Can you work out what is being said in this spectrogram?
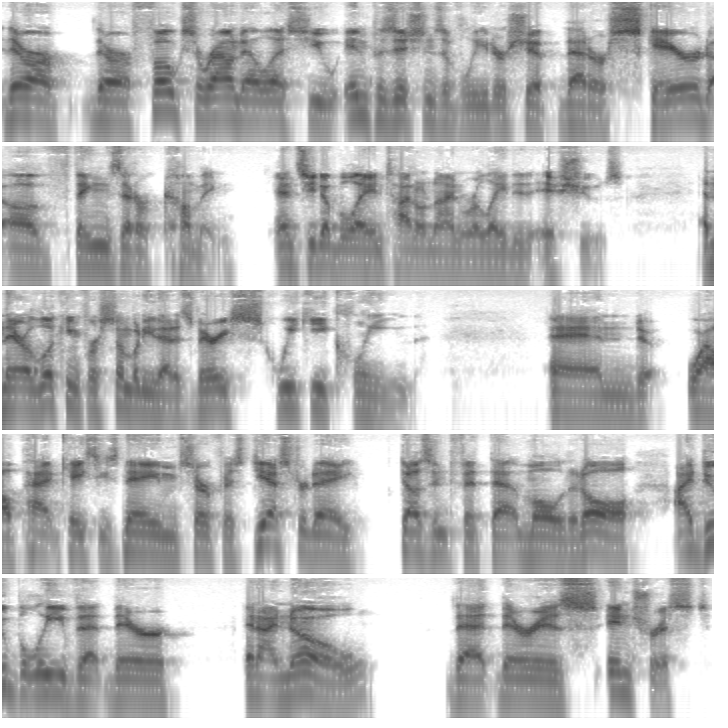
there are there are folks around LSU in positions of leadership that are scared of things that are coming, NCAA and Title IX related issues, and they are looking for somebody that is very squeaky clean. And while Pat Casey's name surfaced yesterday, doesn't fit that mold at all. I do believe that there, and I know that there is interest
